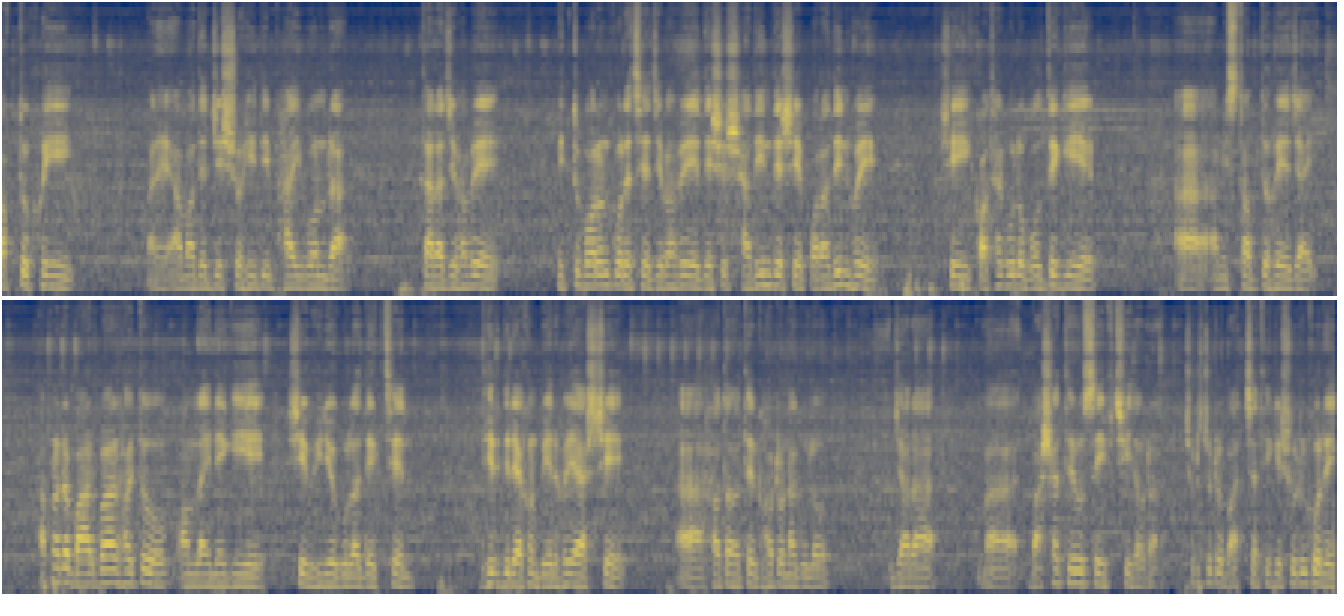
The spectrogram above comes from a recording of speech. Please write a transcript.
রক্তক্ষয়ী মানে আমাদের যে শহীদি ভাই বোনরা, তারা যেভাবে মৃত্যুবরণ করেছে, যেভাবে দেশের স্বাধীন দেশে পরাধীন হয়ে সেই কথাগুলো বলতে গিয়ে আমি স্তব্ধ হয়ে যাই। আপনারা বারবার হয়তো অনলাইনে গিয়ে সেই ভিডিওগুলো দেখছেন, ধীরে ধীরে এখন বের হয়ে আসছে হতাহতের ঘটনাগুলো, যারা বাসাতেও সেফ ছিল না। ছোট ছোট বাচ্চা থেকে শুরু করে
